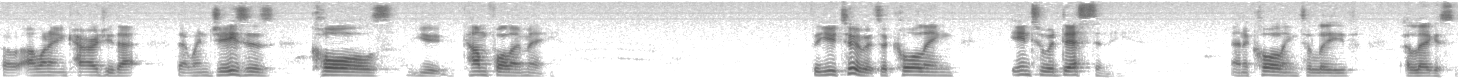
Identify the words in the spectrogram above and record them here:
So I want to encourage you that, that when Jesus calls you, come follow me, for you too, it's a calling into a destiny and a calling to leave a legacy.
